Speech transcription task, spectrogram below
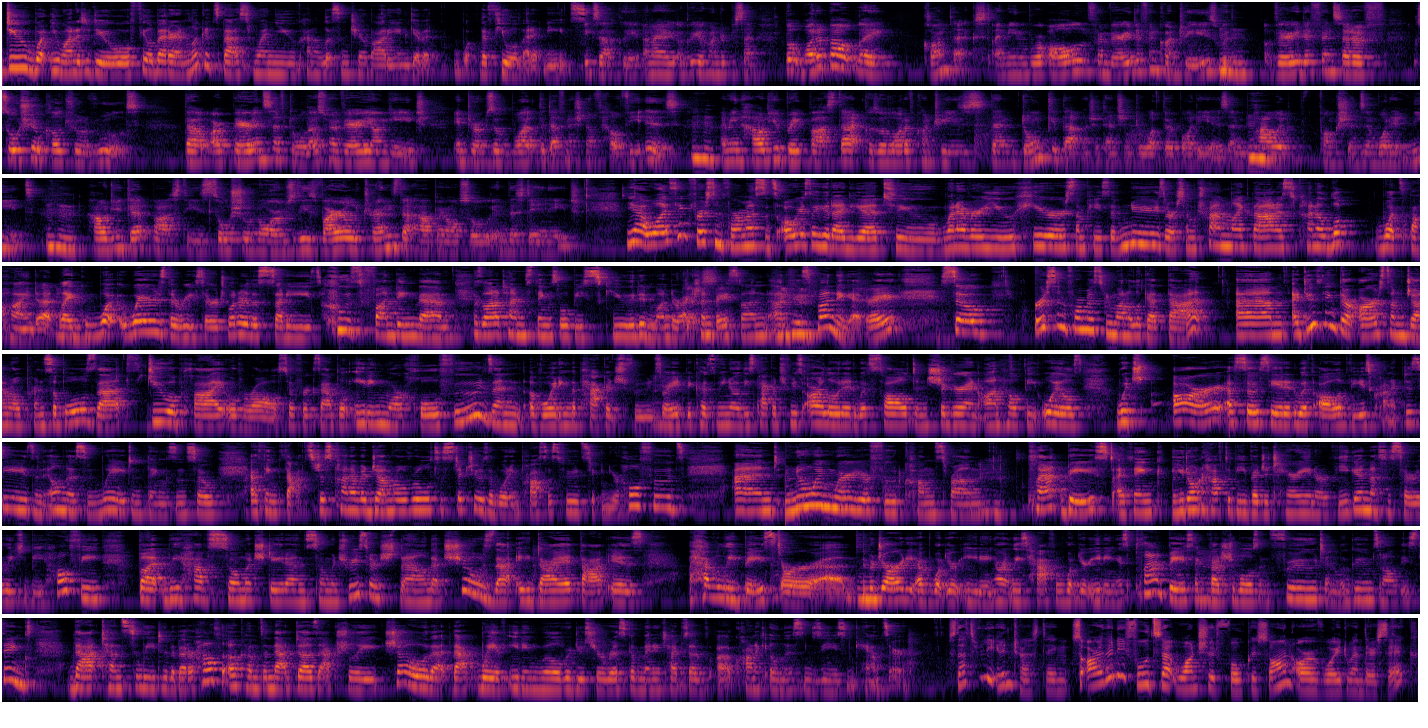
do what you wanted to do. It will feel better and look its best when you kind of listen to your body and give it the fuel that it needs. Exactly, and I agree 100%. But what about like context? I mean, we're all from very different countries with mm-hmm. a very different set of socio-cultural rules that our parents have told us from a very young age in terms of what the definition of healthy is. Mm-hmm. I mean, how do you break past that? Because a lot of countries then don't give that much attention to what their body is and mm-hmm. how it functions and what it needs. Mm-hmm. How do you get past these social norms, these viral trends that happen also in this day and age? Yeah, well, I think first and foremost, it's always a good idea to, whenever you hear some piece of news or some trend like that, is to kind of look what's behind it. Like, what, where's the research? What are the studies? Who's funding them? Because a lot of times things will be skewed in one direction Yes. based on, on who's funding it, right? So, first and foremost, you want to look at that. Um, I do think there are some general principles that do apply overall. So, for example, eating more whole foods and avoiding the packaged foods, right? Because we know these packaged foods are loaded with salt and sugar and unhealthy oils, which are associated with all of these chronic disease and illness and weight and things. And so, I think that's just kind of a general rule to stick to is avoiding processed foods, sticking to your whole foods, and knowing where your food comes from. Mm-hmm. Plant based, I think you don't have to be vegetarian or vegan necessarily to be healthy, but we have so much data and so much research now that shows that a diet that is heavily based or uh, the majority of what you're eating or at least half of what you're eating is plant-based like vegetables and fruit and legumes and all these things that tends to lead to the better health outcomes and that does actually show that that way of eating will reduce your risk of many types of uh, chronic illness and disease and cancer So that's really interesting. So, are there any foods that one should focus on or avoid when they're sick?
